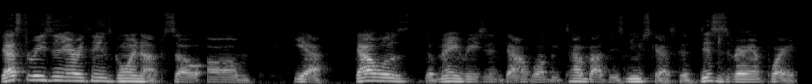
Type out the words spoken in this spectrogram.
that's the reason everything's going up. So, um, yeah, that was the main reason that I'm going to be talking about this newscast because this is very important.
